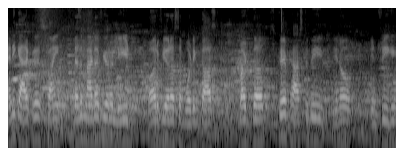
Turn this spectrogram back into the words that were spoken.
Any character is fine. Doesn't matter if you're a lead or if you're a supporting cast, but the script has to be, you know, intriguing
